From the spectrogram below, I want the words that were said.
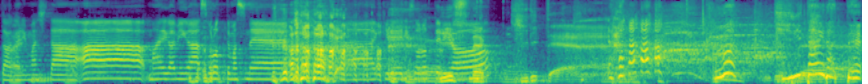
と上がりました。はい、ああ、前髪が揃ってますね。ああ、綺麗に揃ってるよ。いいっすね。切りて うわ、切りたいだって。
